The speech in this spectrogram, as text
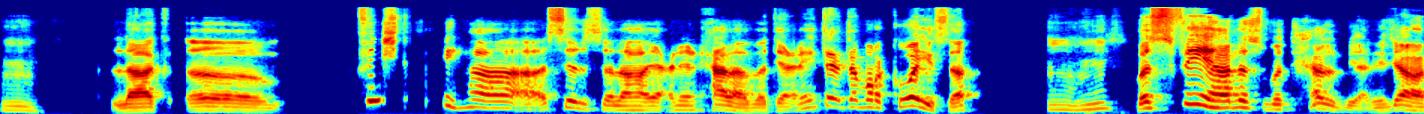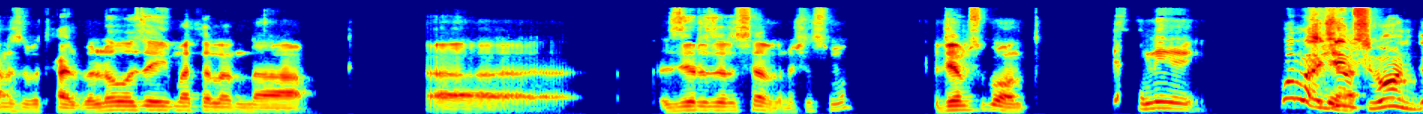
مم. لكن في فيها سلسلة يعني انحلبت يعني تعتبر كويسة. مهم. بس فيها نسبة حلب يعني جاها نسبة حلب اللي هو زي مثلا آه، آه، 007 إيش اسمه؟ جيمس بوند. يعني والله جيمس بوند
